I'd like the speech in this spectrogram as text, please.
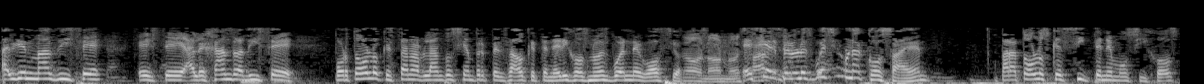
Alguien más dice, este, Alejandra dice, por todo lo que están hablando, siempre he pensado que tener hijos no es buen negocio. No, no, no es que, fácil. pero les voy a decir una cosa, ¿eh? Para todos los que sí tenemos hijos,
